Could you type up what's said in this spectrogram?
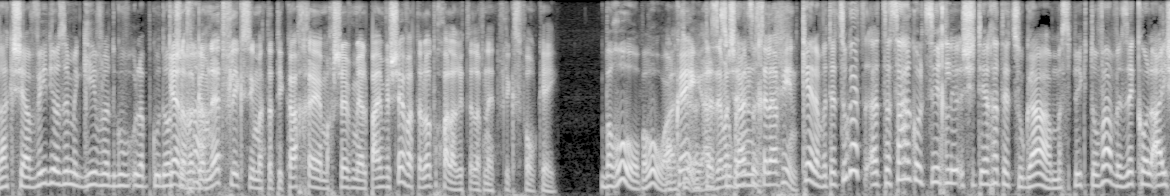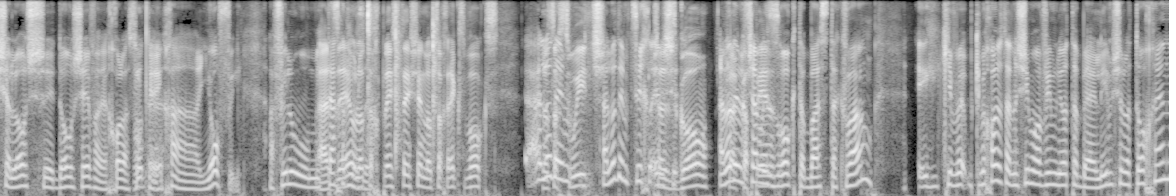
רק שהווידאו הזה מגיב לתגוב, לפקודות כן, שלך. אבל גם נטפליקס, אם אתה תיקח אה, מחשב מ-2007, אתה לא תוכל להריץ עליו נטפליקס 4K. ברור, ברור. אוקיי, אז זה מה שאני צריך- מנסה להבין. כן, אבל תצוגה, אתה סך הכל צריך שתהיה לך תצוגה מספיק טובה, וזה כל i3 דור 7 יכול לעשות אוקיי. לך יופי. אפילו מתחת אז לזה. זהו, לא צריך פלייסטיישן, לא צריך אקסבוקס, לא לא צריך אם- סוויץ', אני לא יודע אם צריך... אפשר לסגור, אני לא יודע אם אפשר. לזרוק את הבסטה כבר, אה, כי בכל זאת אנשים אוהבים להיות הבעלים של התוכן,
